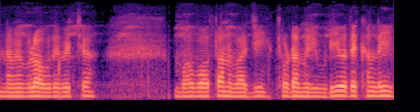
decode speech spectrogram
ਨਵੇਂ ਬਲੌਗ ਦੇ ਵਿੱਚ। ਬਹੁਤ ਬਹੁਤ ਧੰਨਵਾਦ ਜੀ, ਤੁਹਾਡਾ ਮੇਰੀ ਵੀਡੀਓ ਦੇਖਣ ਲਈ।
